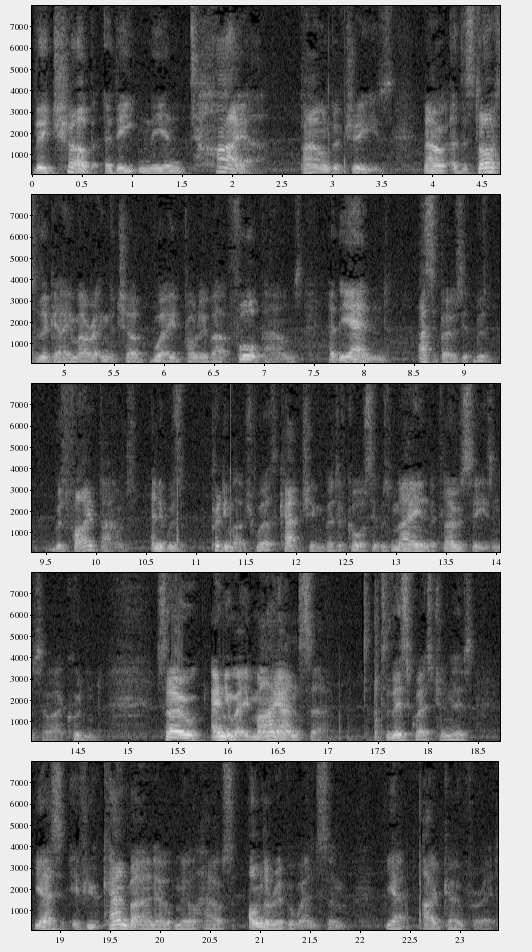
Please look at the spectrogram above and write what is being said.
The chub had eaten the entire pound of cheese. Now, at the start of the game, I reckon the chub weighed probably about four pounds. At the end, I suppose it was, was five pounds, and it was pretty much worth catching, but of course it was May and the close season, so I couldn't. So, anyway, my answer to this question is yes, if you can buy an old mill house on the River Wensum, yeah, I'd go for it.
